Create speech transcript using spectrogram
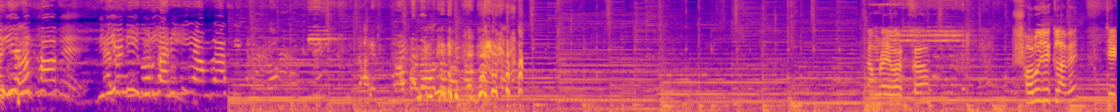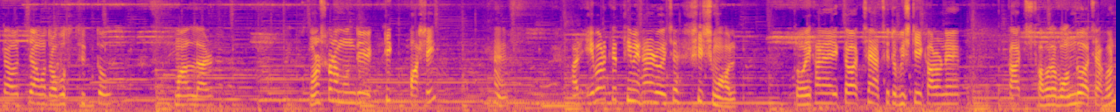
বিরিয়ানি খাওয়াবে। বিরিয়ানি বিরিয়ানি। নিয়ে আমরা ব্লগ আমরা এবারকার সর্বজয় ক্লাবে যেটা হচ্ছে আমাদের অবস্থিত মালদার মনস্করা মন্দিরের ঠিক পাশেই হ্যাঁ। আর এবারকার থিম এখানে রয়েছে শীর্ষমহল। তো এখানে দেখতে পাচ্ছেন আজকে তো বৃষ্টির কারণে কাজ সবাই বন্ধ আছে এখন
